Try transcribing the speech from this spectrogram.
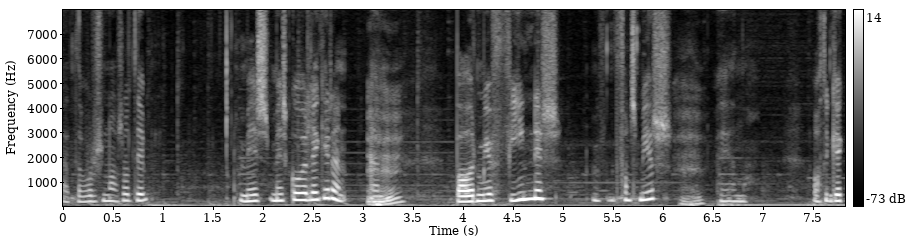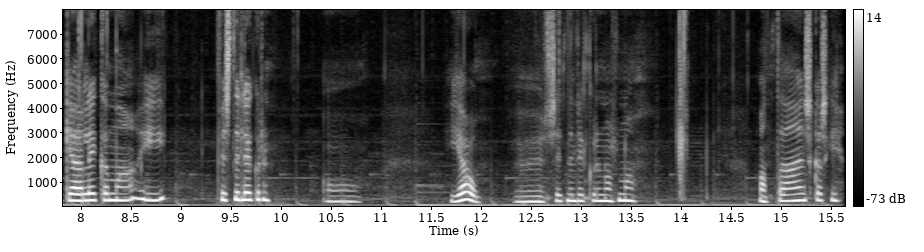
þetta voru svona svolítið mis, misgóði leikir en, en Mhm, báður mjög fínir fannst mér mhm. við hérna, áttum geggjaða leikana í fyrsti leikurinn og já, uh, setni leikurinn var svona vantaði aðeins kannski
